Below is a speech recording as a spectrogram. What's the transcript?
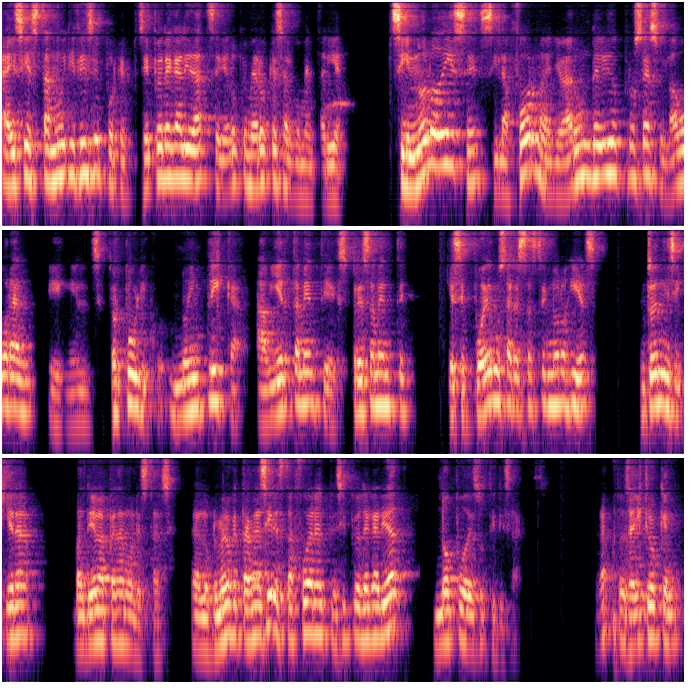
Ahí sí está muy difícil porque el principio de legalidad sería lo primero que se argumentaría. Si no lo dice, si la forma de llevar un debido proceso laboral en el sector público no implica abiertamente y expresamente que se pueden usar estas tecnologías, entonces ni siquiera valdría la pena molestarse. lo primero que te van a decir está fuera del principio de legalidad, no puedes utilizarlas. Entonces ahí creo que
